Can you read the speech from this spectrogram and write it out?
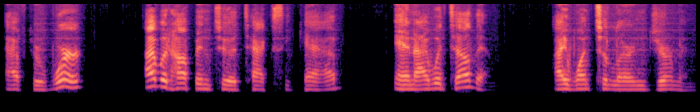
after work, I would hop into a taxi cab and I would tell them, I want to learn German.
